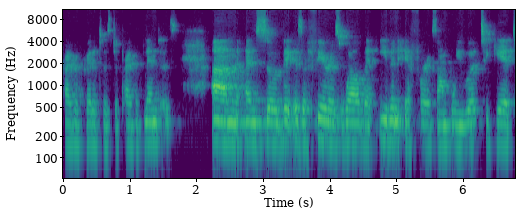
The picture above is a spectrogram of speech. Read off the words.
private creditors, to private lenders. Um, and so there is a fear as well that even if, for example, we were to get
